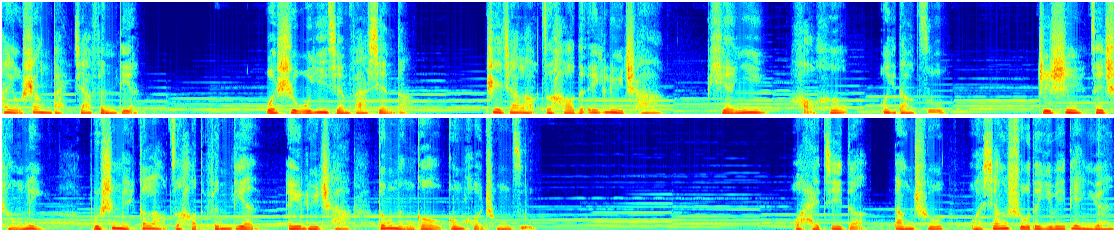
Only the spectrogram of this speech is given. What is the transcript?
它有上百家分店，我是无意间发现的。这家老字号的 A 绿茶便宜、好喝、味道足。只是在城里，不是每个老字号的分店 A 绿茶都能够供货充足。我还记得当初我相熟的一位店员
